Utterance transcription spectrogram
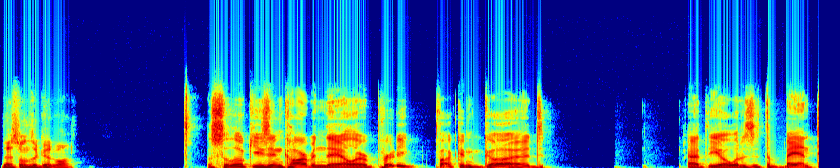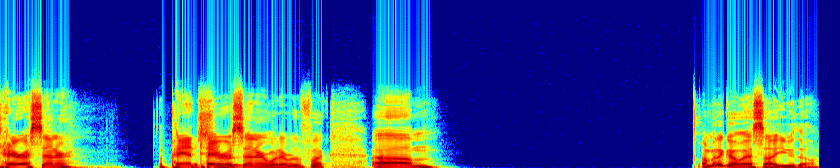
This one's a good one. The Salukis in Carbondale are pretty fucking good at the oh, what is it? The Banterra Center, the Banterra sir. Center, whatever the fuck. Um, I'm gonna go SIU though,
